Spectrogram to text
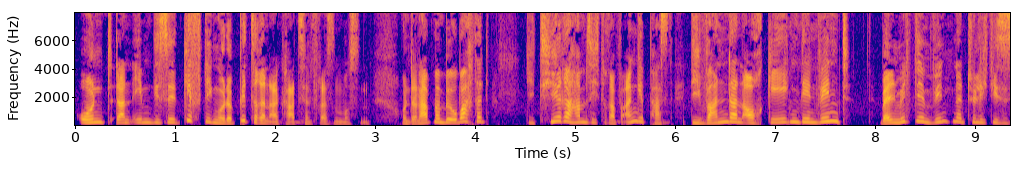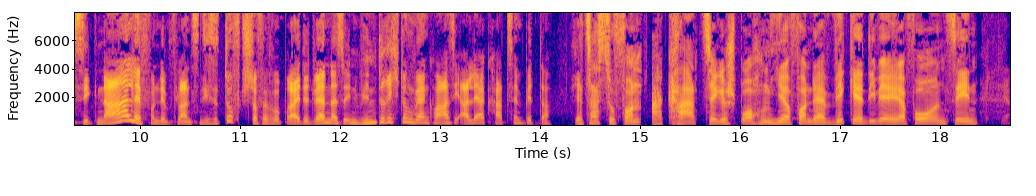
und dann eben diese giftigen oder bitteren Akazien fressen mussten. Und dann hat man beobachtet, die Tiere haben sich darauf angepasst. Die wandern auch gegen den Wind. Weil mit dem Wind natürlich diese Signale von den Pflanzen, diese Duftstoffe verbreitet werden. Also in Windrichtung werden quasi alle Akazien bitter. Jetzt hast du von Akazie gesprochen, hier von der Wicke, die wir hier vor uns sehen. Ja.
